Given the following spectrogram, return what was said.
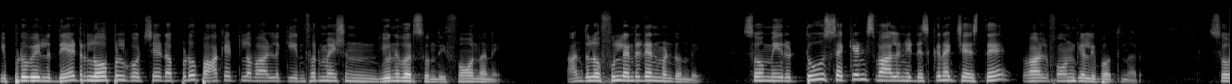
ఇప్పుడు వీళ్ళు థియేటర్ లోపలికి వచ్చేటప్పుడు పాకెట్లో వాళ్ళకి ఇన్ఫర్మేషన్ యూనివర్స్ ఉంది ఫోన్ అని. అందులో ఫుల్ ఎంటర్టైన్మెంట్ ఉంది. సో మీరు టూ సెకండ్స్ వాళ్ళని డిస్కనెక్ట్ చేస్తే వాళ్ళు ఫోన్కి వెళ్ళిపోతున్నారు. సో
